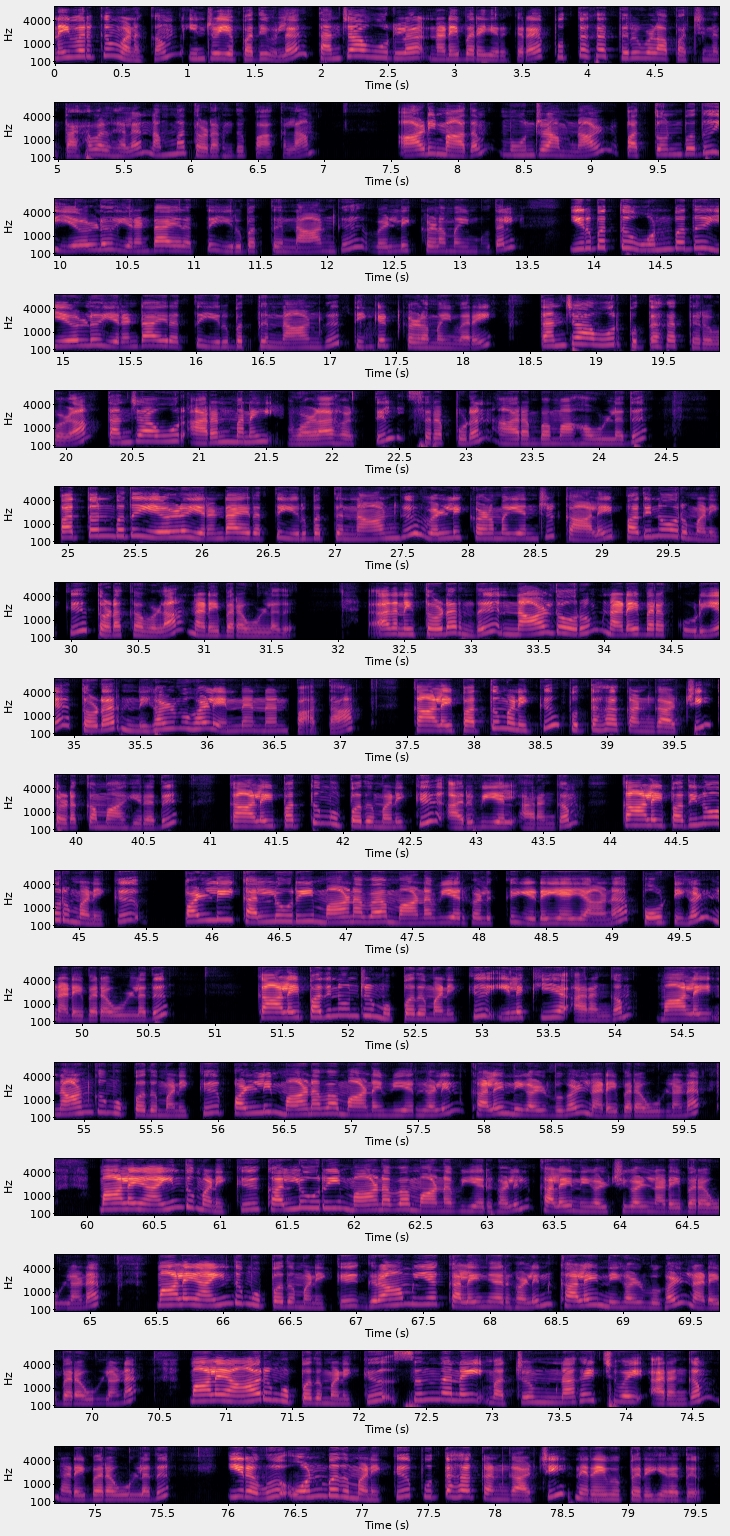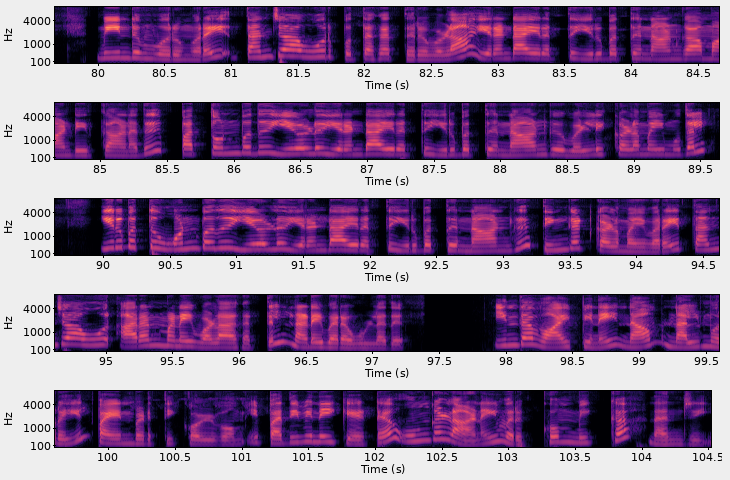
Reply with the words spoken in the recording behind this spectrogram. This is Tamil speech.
அனைவருக்கும் வணக்கம். இன்றைய பதிவில் தஞ்சாவூரில் நடைபெற இருக்கிற புத்தக திருவிழா பற்றின தகவல்களை நம்ம தொடர்ந்து பார்க்கலாம். ஆடி மாதம் மூன்றாம் நாள் பத்தொன்பது ஏழு இரண்டாயிரத்து இருபத்து நான்கு வெள்ளிக்கிழமை முதல் இருபத்து ஒன்பது ஏழு இரண்டாயிரத்து இருபத்து நான்கு திங்கட்கிழமை வரை தஞ்சாவூர் புத்தக திருவிழா தஞ்சாவூர் அரண்மனை வளாகத்தில் சிறப்புடன் ஆரம்பமாக உள்ளது. பத்தொன்பது ஏழு இரண்டாயிரத்து இருபத்து நான்கு வெள்ளிக்கிழமையன்று காலை பதினோரு மணிக்கு தொடக்க விழா நடைபெற உள்ளது. அதனைத் தொடர்ந்து நாள்தோறும் நடைபெறக்கூடிய தொடர் நிகழ்வுகள் என்னென்னன்னு பார்த்தா காலை பத்து மணிக்கு புத்தக கண்காட்சி தொடக்கமாகிறது. காலை பத்து முப்பது மணிக்கு அறிவியல் அரங்கம். காலை பதினோரு மணிக்கு பள்ளி கல்லூரி மாணவ மாணவியர்களுக்கு இடையேயான போட்டிகள் நடைபெற உள்ளது. காலை பதினொன்று முப்பது மணிக்கு இலக்கிய அரங்கம் மாலை நான்கு முப்பது மணிக்கு பள்ளி மாணவ மாணவியர்களின் கலை நிகழ்வுகள் நடைபெற உள்ளன. மாலை ஐந்து மணிக்கு கல்லூரி மாணவ மாணவியர்களின் கலை நிகழ்ச்சிகள் நடைபெற உள்ளன. மாலை ஐந்து முப்பது மணிக்கு கிராமிய கலைஞர்களின் கலை நிகழ்வுகள் நடைபெற உள்ளன. மாலை ஆறு முப்பது மணிக்கு சிந்தனை மற்றும் நகைச்சுவை அரங்கம் நடைபெற உள்ளது. இரவு ஒன்பது மணிக்கு புத்தக கண்காட்சி நிறைவு பெறுகிறது. மீண்டும் ஒருமுறை தஞ்சாவூர் புத்தக திருவிழா இரண்டாயிரத்து இருபத்து நான்காம் ஆண்டிற்கானது பத்தொன்பது ஏழு இரண்டாயிரத்து இருபத்து நான்கு வெள்ளிக்கிழமை முதல் இருபத்து ஒன்பது ஏழு இரண்டாயிரத்து இருபத்து நான்கு திங்கட்கிழமை வரை தஞ்சாவூர் அரண்மனை வளாகத்தில் நடைபெற உள்ளது. இந்த வாய்ப்பினை நாம் நல்முறையில் பயன்படுத்திக் கொள்வோம். இப்பதிவினை கேட்ட உங்கள் அனைவருக்கும் மிக்க நன்றி.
